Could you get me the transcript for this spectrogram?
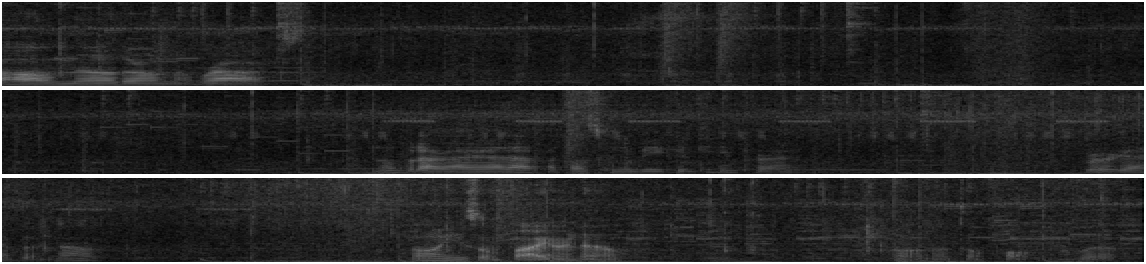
Oh no, they're on the rocks. No, but I got up. I thought it was gonna be a good game for. For a guy, but no. Oh, he's on fire now. Oh no, don't fall cliff.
